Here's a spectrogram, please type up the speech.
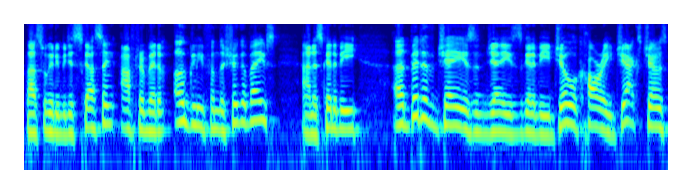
That's what we're going to be discussing after a bit of Ugly from the Sugababes, and it's going to be a bit of J's and J's. It's going to be Joel Corry, Jax Jones,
